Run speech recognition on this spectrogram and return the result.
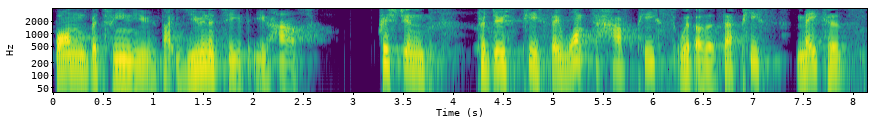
bond between you, that unity that you have. Christians produce peace. They want to have peace with others. They're peacemakers.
